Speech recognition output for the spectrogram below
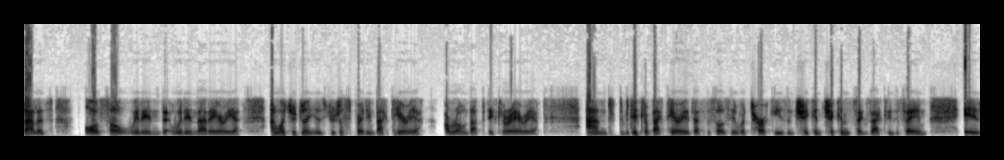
salads also within the, within that area. And what you're doing is you're just spreading bacteria around that particular area. And the particular bacteria that's associated with turkeys and chicken, chicken's exactly the same, is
